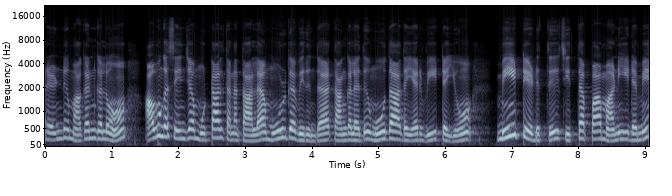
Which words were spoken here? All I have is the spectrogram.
ரெண்டு மகன்களும் அவங்க செஞ்ச முட்டாள்தனத்தால் மூழ்கவிருந்த தங்களது மூதாதையர் வீட்டையும் மீட்டெடுத்து சித்தப்பா மணியிடமே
